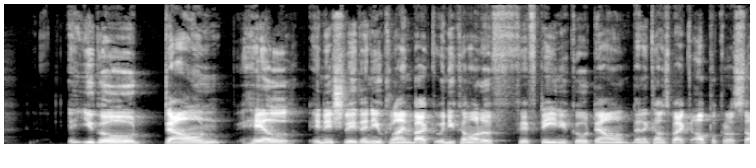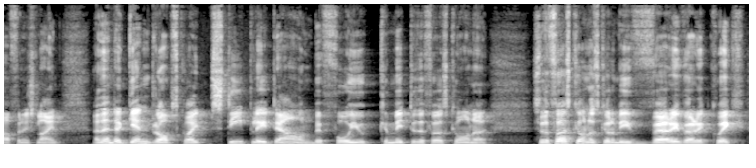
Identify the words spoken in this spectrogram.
you go downhill initially, then you climb back. When you come out of 15, you go down, then it comes back up across start finish line, and then again drops quite steeply down before you commit to the first corner. So the first corner is going to be very, very quick.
